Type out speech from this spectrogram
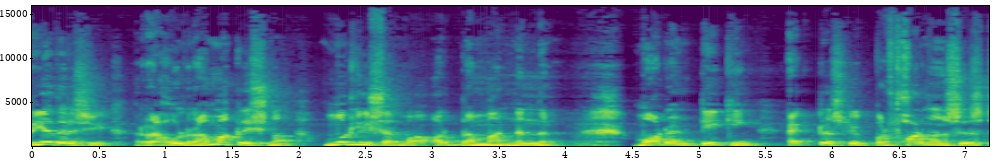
प्रियदर्शी राहुल रामाकृष्ण, मुरली शर्मा और ब्रह्मानंदन। मॉडर्न टेकिंग एक्टर्स के परफॉर्मेंसेस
